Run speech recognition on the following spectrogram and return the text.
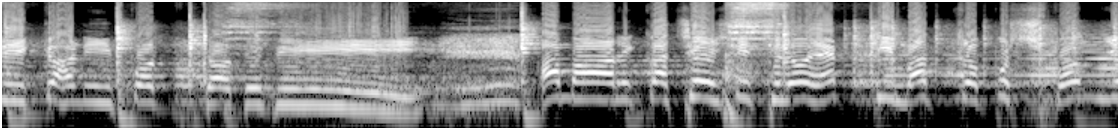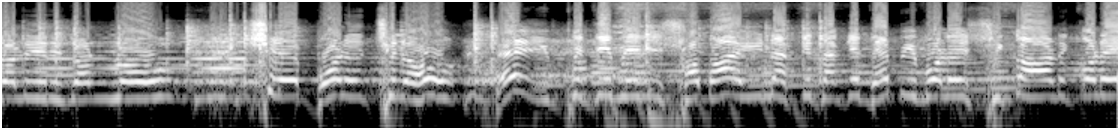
মুড়ি কানি আমার কাছে এসেছিল একটি মাত্র পুষ্পাঞ্জলির জন্য। সে বলেছিল, এই পৃথিবীর সবাই নাকি তাকে দেবী বলে স্বীকার করে।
